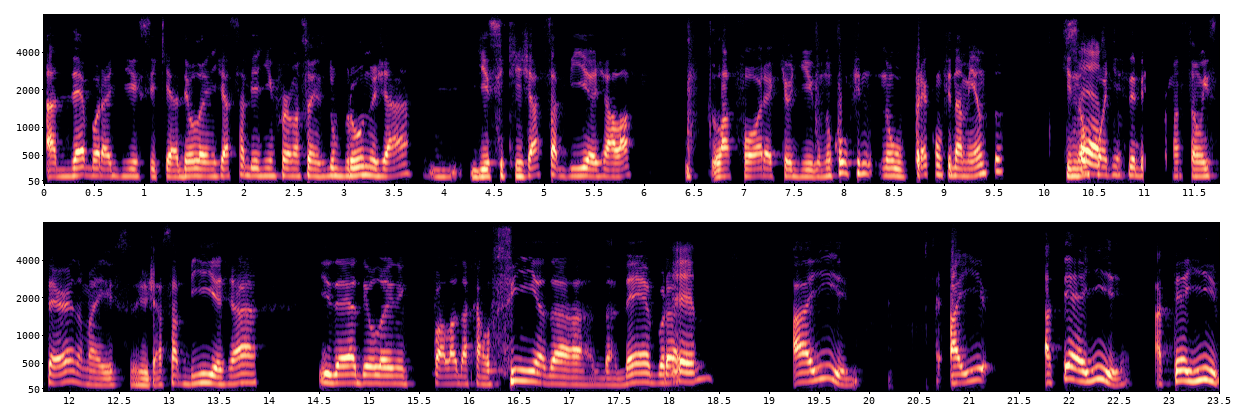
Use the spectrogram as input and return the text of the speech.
a Débora disse que a Deolane já sabia de informações do Bruno já, disse que já sabia já lá, lá fora, que eu digo, no, confin, no pré-confinamento, que não pode Certo. receber informação externa, mas já sabia já. E daí a Deolane falar da calcinha da, da Débora. É, Aí, aí, até aí, até aí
